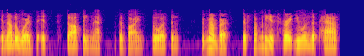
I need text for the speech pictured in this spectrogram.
In other words, it's stopping that divine source. And remember, if somebody has hurt you in the past,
